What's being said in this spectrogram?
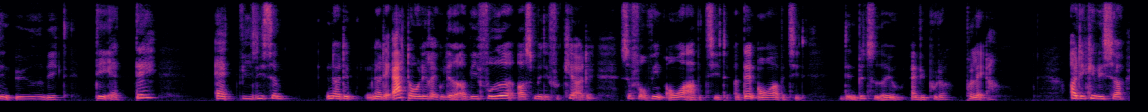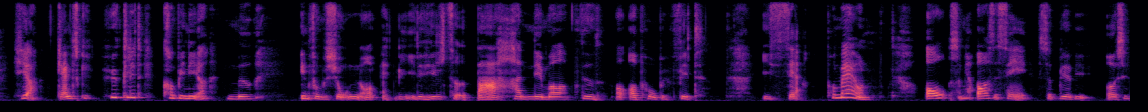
den øgede vægt. Det er det, at vi ligesom, når det, når det er dårligt reguleret, og vi fodrer os med det forkerte, så får vi en overappetit. Og den overappetit, den betyder jo, at vi putter på lager. Og det kan vi så her ganske hyggeligt kombinere med informationen om, at vi i det hele taget bare har nemmere ved at ophobe fedt. Især på maven. Og som jeg også sagde, så bliver vi også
